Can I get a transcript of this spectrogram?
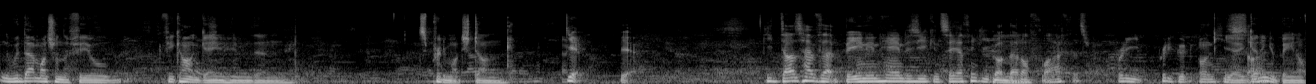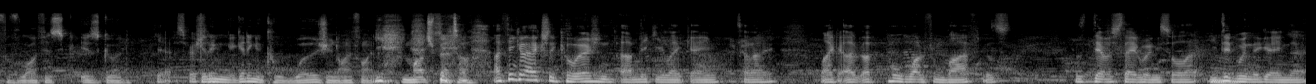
with that much on the field, if you can't game him, then it's pretty much done. Yeah. Yeah. He does have that bean in hand, as you can see. I think he got that off life. That's pretty pretty good on his Hmm. Yeah, side. getting a bean off of life is is good. yeah, especially Getting getting a coercion, I find yeah. much better. I think I actually coercioned uh, Mickey late game today. Like I, I pulled one from life. He was was devastated when he saw that. He Hmm. did win the game though.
